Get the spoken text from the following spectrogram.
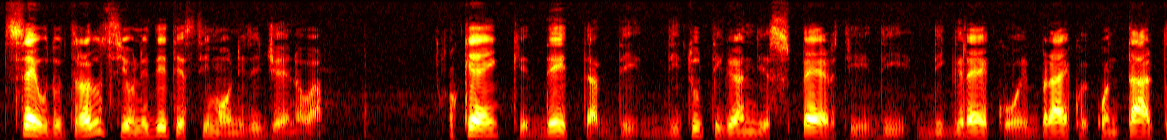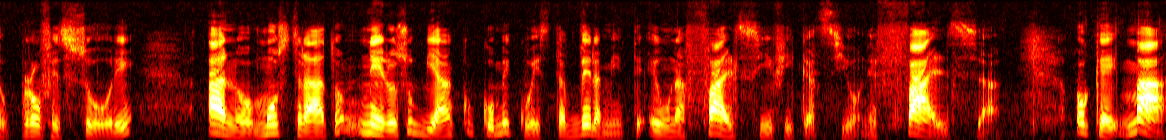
pseudo traduzione dei testimoni di Genova, okay? che detta di, di, tutti i grandi esperti di, di greco, ebraico e quant'altro, professori, hanno mostrato nero su bianco come questa veramente è una falsificazione falsa. Ok, ma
